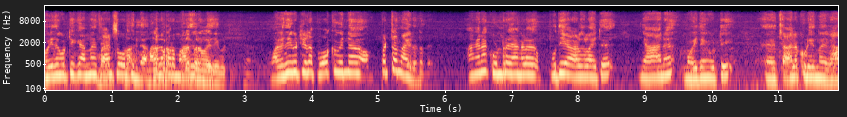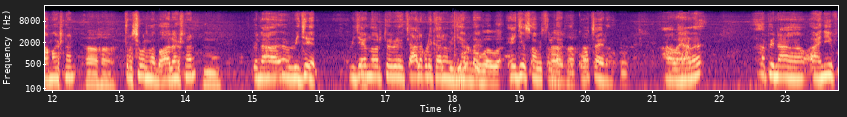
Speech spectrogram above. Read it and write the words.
മൊയ്തീൻ കുട്ടിക്ക് അന്ന് ചാൻസ് കൊടുത്തില്ല. മലപ്പുറം മൊയ്തീൻ കുട്ടിയുടെ പോക്ക് പിന്നെ പെട്ടെന്നായിരുന്നു. അങ്ങനെ കുണ്ട്ര ഞങ്ങൾ പുതിയ ആളുകളായിട്ട് ഞാൻ മൊയ്തീൻ കുട്ടി ചാലക്കുടിയിൽ നിന്ന് രാമകൃഷ്ണൻ തൃശ്ശൂർ തൃശ്ശൂരിൽ നിന്ന് ബാലകൃഷ്ണൻ പിന്നെ വിജയൻ. വിജയൻ എന്ന് പറഞ്ഞിട്ടൊരു ചാലക്കുടിക്കാരൻ വിജയൻ ഉണ്ടായിരുന്നു. എ ജി എസ് ഓഫീസറുണ്ടായിരുന്നു. കോച്ചായിരുന്നു. അയാൾ പിന്നെ Aneefa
